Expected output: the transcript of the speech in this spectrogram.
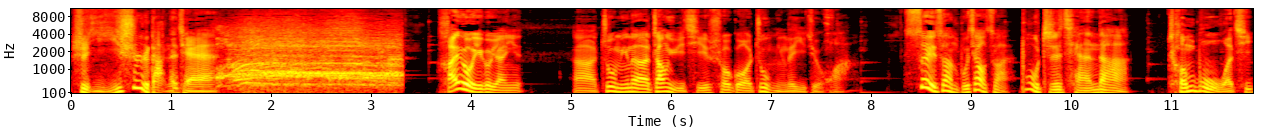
是仪式感的钱。还有一个原因，啊，著名的张雨绮说过著名的一句话：“碎钻不叫钻，不值钱的，诚不我妻。”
